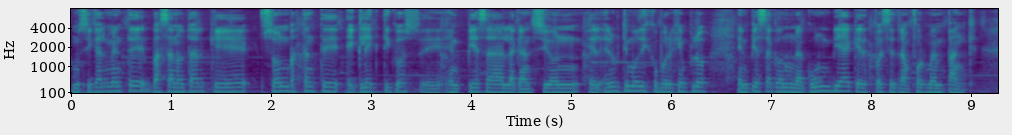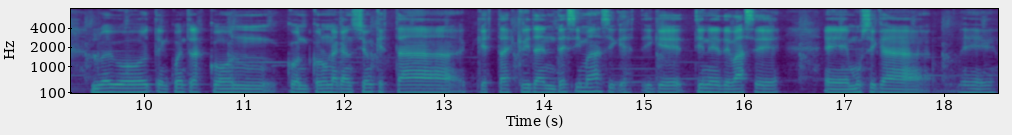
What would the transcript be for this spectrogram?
musicalmente vas a notar que son bastante eclécticos. eh, empieza la canción, el, último disco, por ejemplo, empieza con una cumbia que después se transforma en punk. Luego te encuentras con, con- una canción que está, que está escrita en décimas y que, y que tiene de base eh, música, eh,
